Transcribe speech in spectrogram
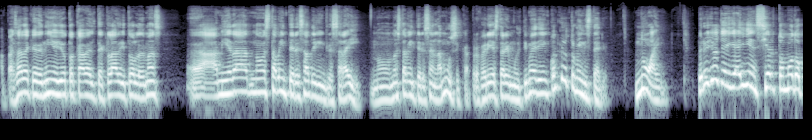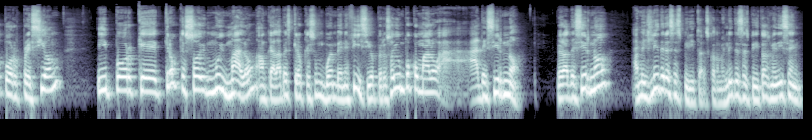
A pesar de que de niño yo tocaba el teclado y todo lo demás, a mi edad no estaba interesado en ingresar ahí, no, no estaba interesado en la música, prefería estar en multimedia, en cualquier otro ministerio. No hay. Pero yo llegué ahí en cierto modo por presión y porque creo que soy muy malo, aunque a la vez creo que es un buen beneficio, pero soy un poco malo a, a decir no. Pero a decir no a mis líderes espirituales. Cuando mis líderes espirituales me dicen,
